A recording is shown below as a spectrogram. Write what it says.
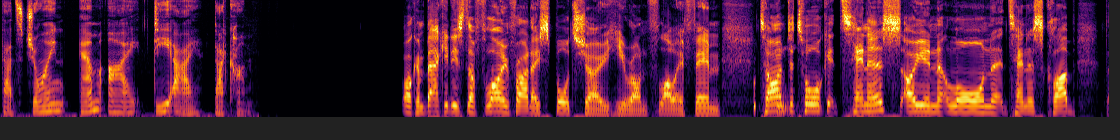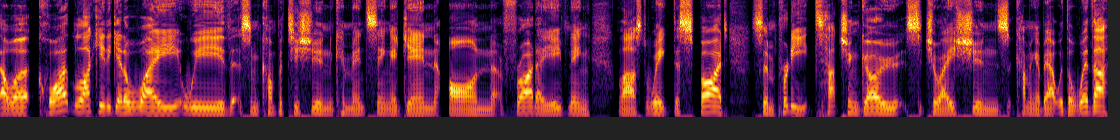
That's joinmidi.com. Welcome back. It is the Flow Friday Sports Show here on Flow FM. Time to talk tennis. Ouyen Lawn Tennis Club. They were quite lucky to get away with some competition commencing again on Friday evening last week, despite some pretty touch and go situations coming about with the weather.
